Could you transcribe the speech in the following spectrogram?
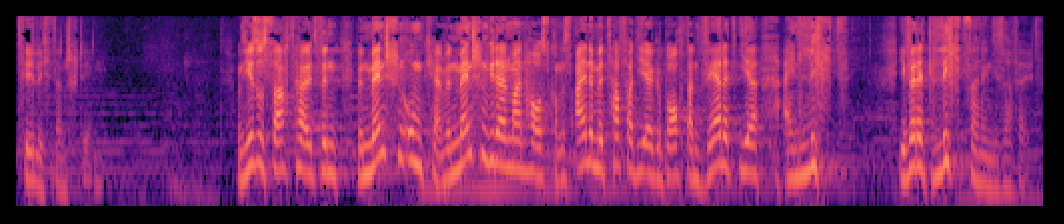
Teelichtern stehen. Und Jesus sagt halt, wenn, wenn Menschen umkehren, wenn Menschen wieder in mein Haus kommen, ist eine Metapher, die er gebraucht, dann werdet ihr ein Licht. Ihr werdet Licht sein in dieser Welt.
